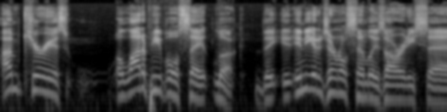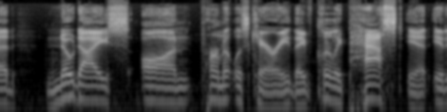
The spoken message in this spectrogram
i'm curious a lot of people say look the indiana general assembly has already said no dice on permitless carry. They've clearly passed it. It,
